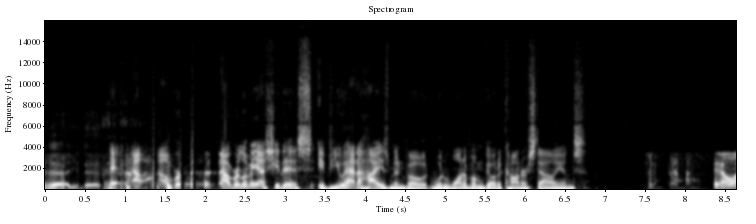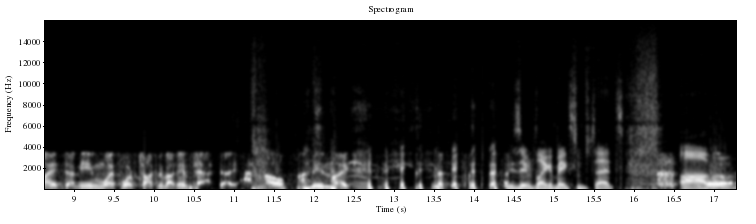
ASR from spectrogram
Yeah, you did. Hey, Al- Albert, Albert, let me ask you this: If you had a Heisman vote, would one of them go to Connor Stalions? You know, I, I mean, if we're talking about impact, I, I don't know. I mean, like, it seems like it makes some sense. Um, all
